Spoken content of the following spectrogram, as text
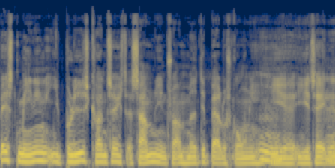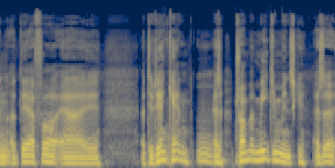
bedst mening i politisk kontekst at sammenligne Trump med, det er Berlusconi mm. i, øh, i Italien. Mm. Og derfor er... Øh, og det er det, han kan. Mm. Altså, Trump er mediemenneske. Altså,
